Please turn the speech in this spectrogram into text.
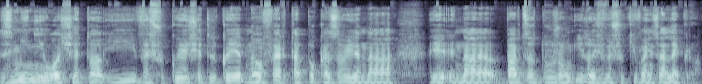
zmieniło się to i wyszukuje się tylko jedna oferta, pokazuje na, na bardzo dużą ilość wyszukiwań z Allegro.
